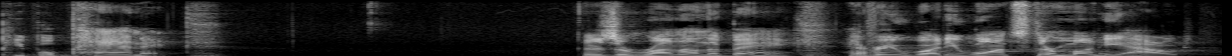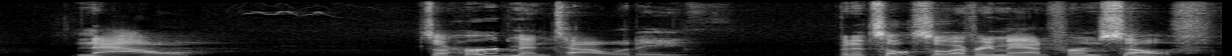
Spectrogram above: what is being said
people panic. There's a run on the bank. Everybody wants their money out now. It's a herd mentality, but it's also every man for himself.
